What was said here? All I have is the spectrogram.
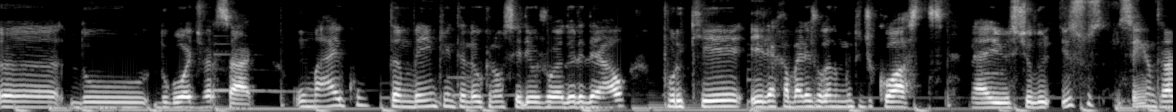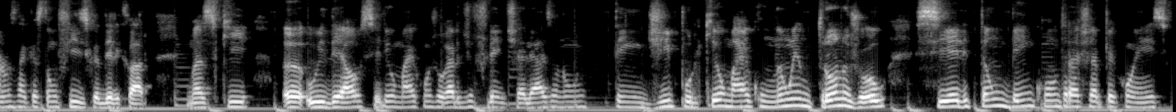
uh, do, do gol adversário. O Maicon também tu entendeu que não seria o jogador ideal, porque ele acabaria jogando muito de costas, né? E o estilo, isso sem entrarmos na questão física dele, claro, mas que uh, o ideal seria o Maicon jogar de frente. Aliás, eu não entendi por que o Maicon não entrou no jogo se ele tão bem contra a Chapecoense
